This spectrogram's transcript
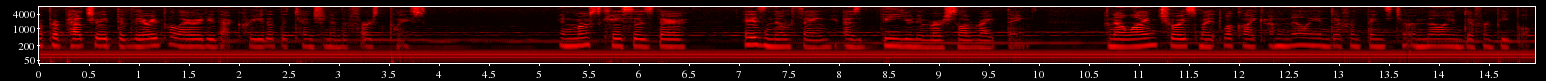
we perpetuate the very polarity that created the tension in the first place. In most cases, there is no thing as the universal right thing. An aligned choice might look like a million different things to a million different people.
